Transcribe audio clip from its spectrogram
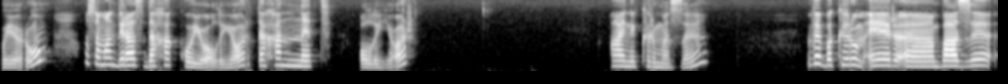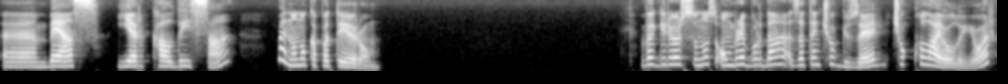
koyuyorum. O zaman biraz daha koyu oluyor, daha net oluyor. Aynı kırmızı. Ve bakıyorum eğer e, bazı e, beyaz yer kaldıysa ben onu kapatıyorum. Ve görüyorsunuz ombre burada zaten çok güzel, çok kolay oluyor.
